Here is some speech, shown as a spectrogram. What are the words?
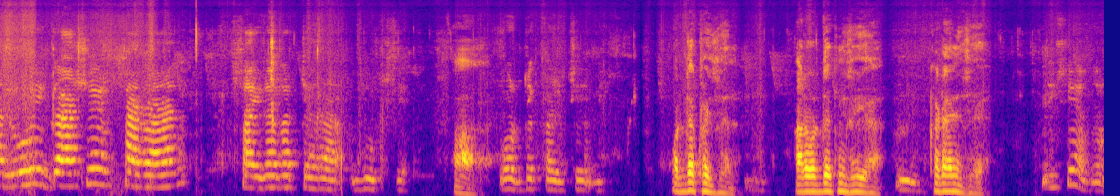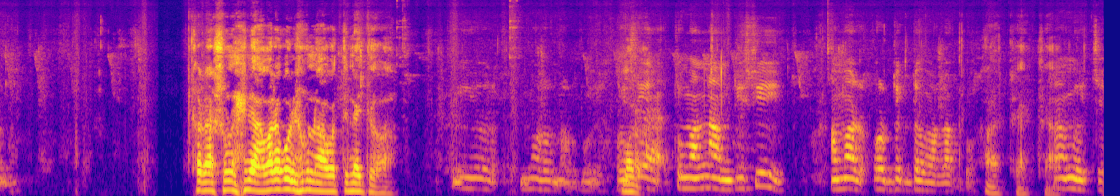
আর ওই গাছের চারার চার হাজার টাকা ঢুকছে। অর্ধেক আমি। অর্ধেক পাইছেন? আর অর্ধেক নিচে নিচে নিচে আর শুনিলে আমারও করি কোনো আপত্তি নাই তো। তোমার নাম দিছি আমার অর্ধেক দেওয়া লাগবো। আচ্ছা আচ্ছা। আমি হচ্ছে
